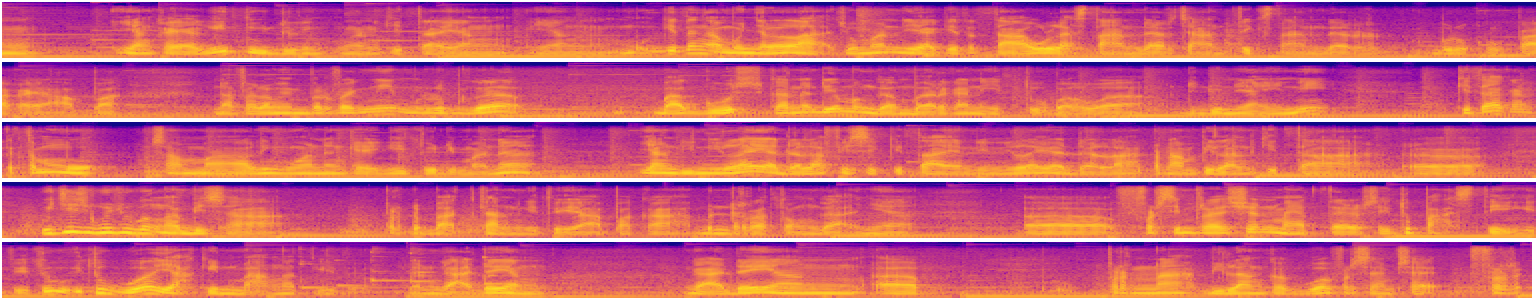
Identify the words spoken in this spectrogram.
yang kayak gitu di lingkungan kita yang yang kita nggak mau nyela cuman ya kita tahu lah standar cantik standar buruk rupa kayak apa. Nah film imperfect ini menurut gue bagus karena dia menggambarkan itu bahwa di dunia ini kita akan ketemu sama lingkungan yang kayak gitu di mana yang dinilai adalah fisik kita yang dinilai adalah penampilan kita. Uh, which is gue juga nggak bisa perdebatkan gitu ya apakah bener atau enggaknya uh, first impression matters itu pasti gitu. Itu itu gue yakin banget gitu. Dan nggak ada yang nggak ada yang uh, pernah bilang ke gue first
